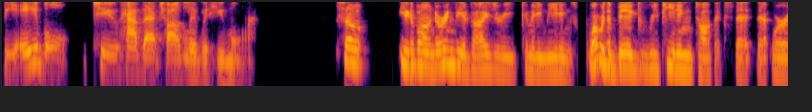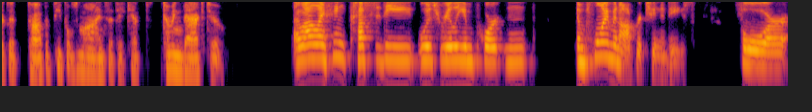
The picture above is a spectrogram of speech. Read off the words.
be able to have that child live with you more. So, Yvonne, during the advisory committee meetings, what were the big repeating topics that, that were at the top of people's minds that they kept coming back to? Well, I think custody was really important. Employment opportunities for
